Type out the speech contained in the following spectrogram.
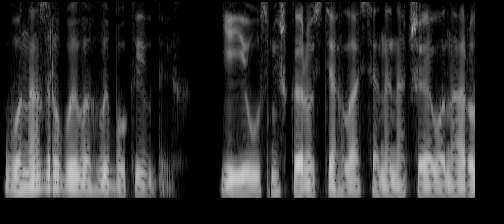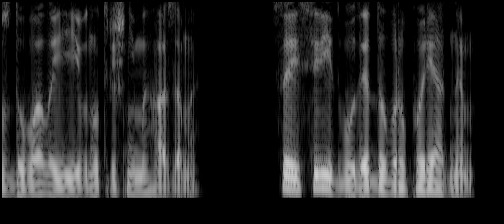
Вона зробила глибокий вдих. Її усмішка розтяглася, неначе вона роздувала її внутрішніми газами. Цей світ буде добропорядним.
